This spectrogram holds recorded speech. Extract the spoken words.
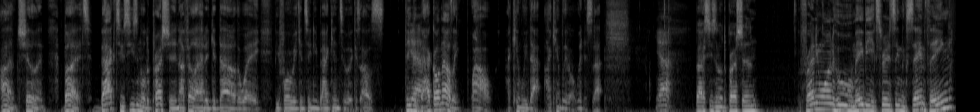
I'm chilling. But back to seasonal depression, I felt I had to get that out of the way before we continue back into it because I was thinking Yeah. back on that. I was like, wow, I can't believe that. I can't believe I witnessed that. yeah. Back to seasonal depression. For anyone who may be experiencing the same thing,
